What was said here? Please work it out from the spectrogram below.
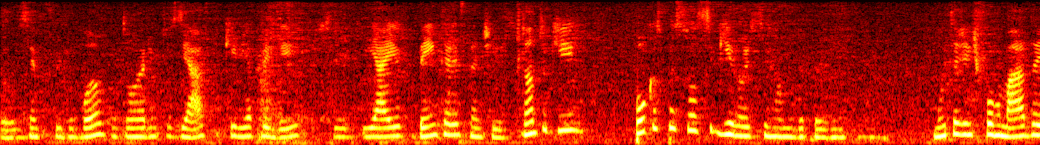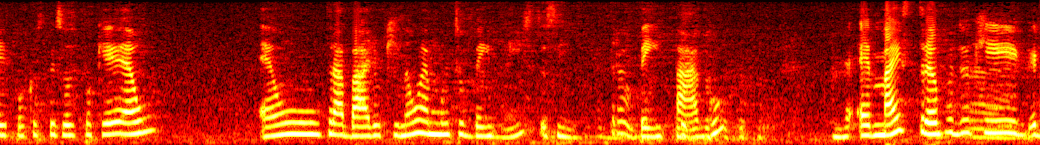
Eu sempre fui do banco, então eu era entusiasta, queria aprender. Sim. E aí, bem interessante isso. Tanto que poucas pessoas seguiram esse ramo depois, né? Muita gente formada e poucas pessoas, porque é um é um trabalho que não é muito bem visto, assim, é bem pago. é mais trampo do é. que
